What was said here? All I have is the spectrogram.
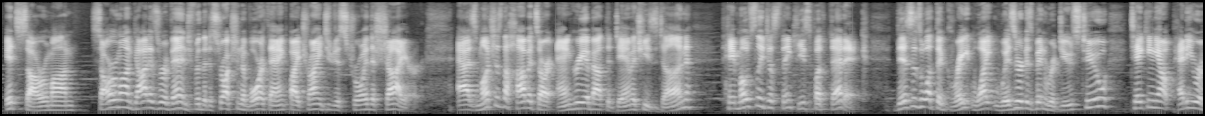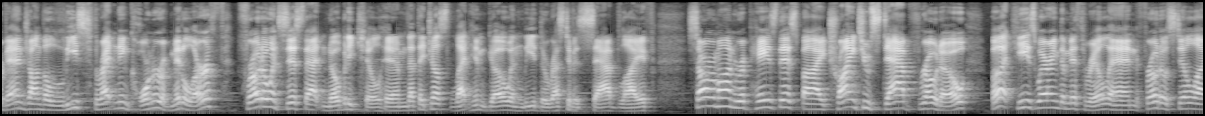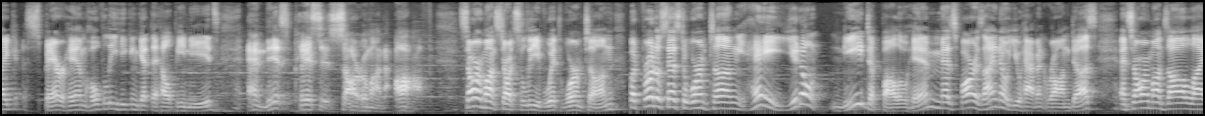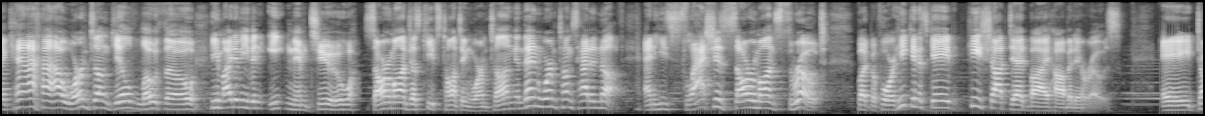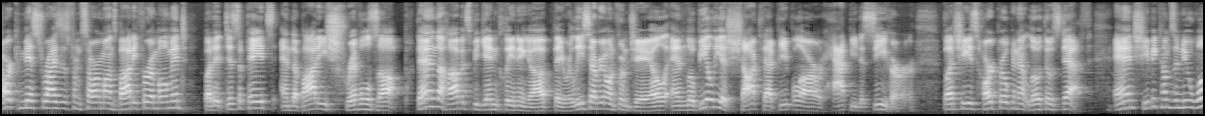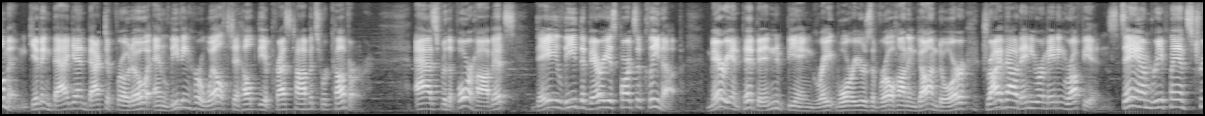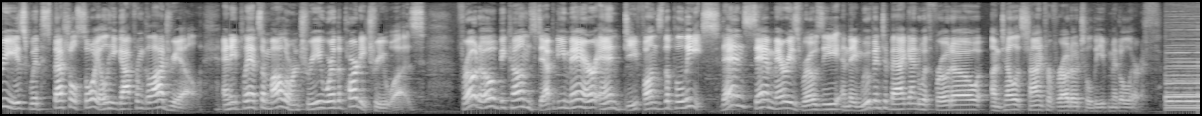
it's Saruman. Saruman got his revenge for the destruction of Orthanc by trying to destroy the Shire. As much as the hobbits are angry about the damage he's done, they mostly just think he's pathetic. This is what the Great White Wizard has been reduced to, taking out petty revenge on the least threatening corner of Middle-earth? Frodo insists that nobody kill him, that they just let him go and lead the rest of his sad life. Saruman repays this by trying to stab Frodo, but he's wearing the mithril, and Frodo's still like, spare him, hopefully he can get the help he needs. And this pisses Saruman off. Saruman starts to leave with Wormtongue, but Frodo says to Wormtongue, hey, you don't need to follow him. As far as I know, you haven't wronged us. And Saruman's all like, ha ha Wormtongue killed Lotho. He might have even eaten him too. Saruman just keeps taunting Wormtongue, and then Wormtongue's had enough, and he slashes Saruman's throat but before he can escape, he's shot dead by hobbit arrows. A dark mist rises from Saruman's body for a moment, but it dissipates and the body shrivels up. Then the hobbits begin cleaning up, they release everyone from jail, and Lobelia is shocked that people are happy to see her. But she's heartbroken at Lotho's death, and she becomes a new woman, giving Bag End back to Frodo and leaving her wealth to help the oppressed hobbits recover. As for the four hobbits, they lead the various parts of cleanup. Merry and Pippin, being great warriors of Rohan and Gondor, drive out any remaining ruffians. Sam replants trees with special soil he got from Galadriel, and he plants a Mallorn tree where the party tree was. Frodo becomes deputy mayor and defunds the police. Then Sam marries Rosie and they move into Bag End with Frodo until it's time for Frodo to leave Middle-earth.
